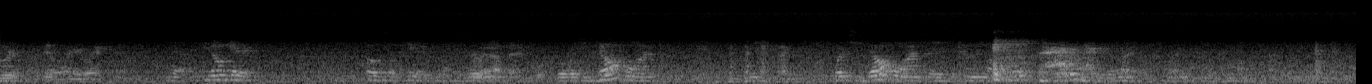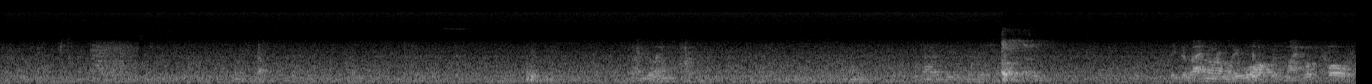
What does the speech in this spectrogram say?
here. Yeah, anyway. Yeah, if you don't get it close up here, it's not Really not that cool. But what you don't want What you don't want is to come in like this. You're right. Am I doing? Not a good position. Because I normally walk with my hook forward.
